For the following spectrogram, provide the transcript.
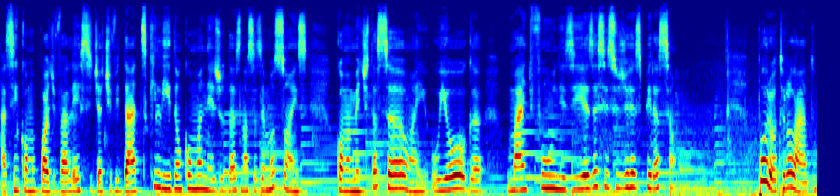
assim como pode valer-se de atividades que lidam com o manejo das nossas emoções, como a meditação, o yoga, o mindfulness e exercícios de respiração. Por outro lado,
